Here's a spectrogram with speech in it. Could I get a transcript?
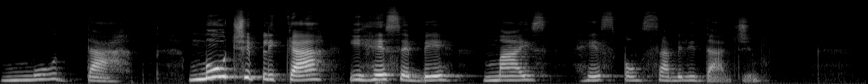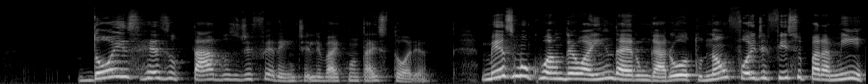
mudar, multiplicar e receber mais responsabilidade. Dois resultados diferentes, ele vai contar a história. Mesmo quando eu ainda era um garoto, não foi difícil para mim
